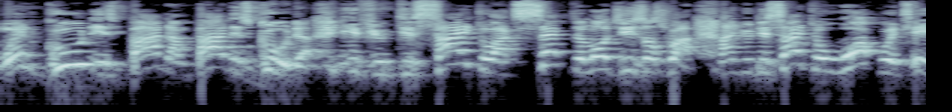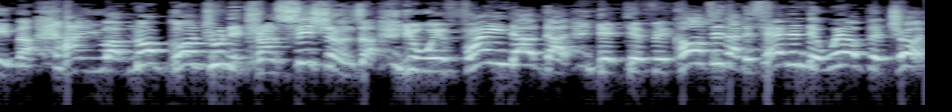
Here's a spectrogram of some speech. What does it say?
When good is bad and bad is good. If you decide to accept the Lord Jesus Christ and you decide to walk with Him and you have not gone through the transitions, you will find out that the difficulty that is heading the way of the church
